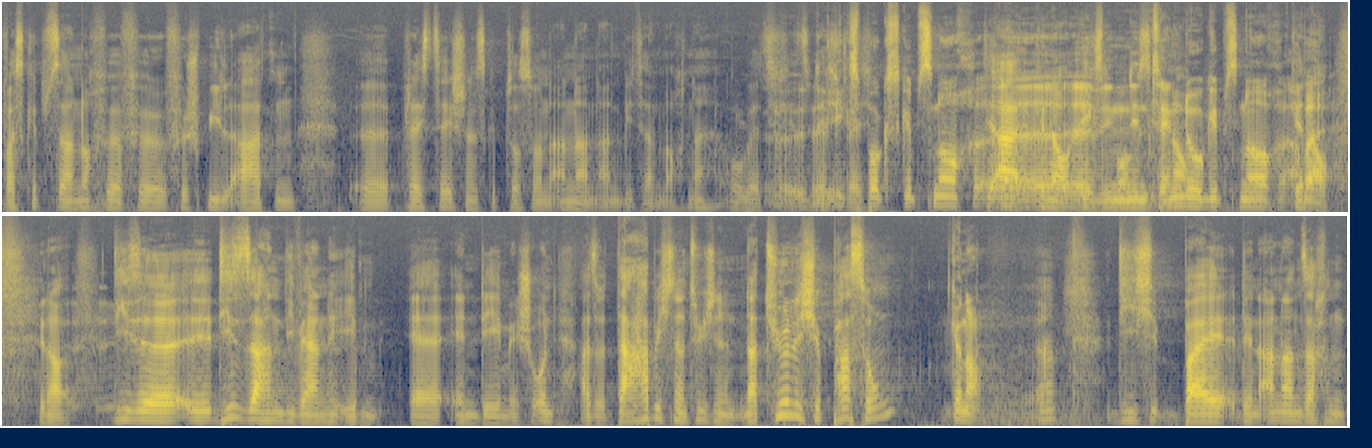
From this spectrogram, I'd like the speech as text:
was gibt es da noch für, für, für Spielarten? Äh, PlayStation, es gibt doch so einen anderen Anbieter noch, ne? Oh, jetzt, jetzt die Xbox gibt es noch, die, ah, genau, Xbox, Nintendo genau. gibt es noch. Genau, genau. Diese, diese Sachen, die werden eben endemisch. Und also da habe ich natürlich eine natürliche Passung Genau. Die ich bei den anderen Sachen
